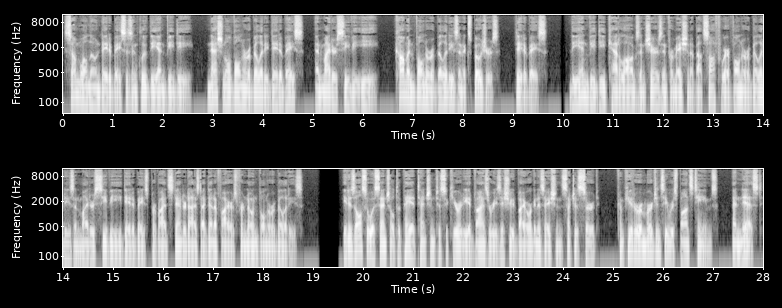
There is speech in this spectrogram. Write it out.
Some well known databases include the NVD, National Vulnerability Database, and MITRE CVE, Common Vulnerabilities and Exposures, database. The NVD catalogs and shares information about software vulnerabilities, and MITRE's CVE database provides standardized identifiers for known vulnerabilities. It is also essential to pay attention to security advisories issued by organizations such as CERT, Computer Emergency Response Teams, and NIST,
